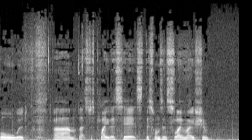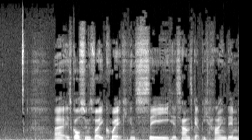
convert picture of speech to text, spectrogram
forward. Um, let's just play this here. It's, this one's in slow motion. Uh, his golf swing is very quick. You can see his hands get behind him.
